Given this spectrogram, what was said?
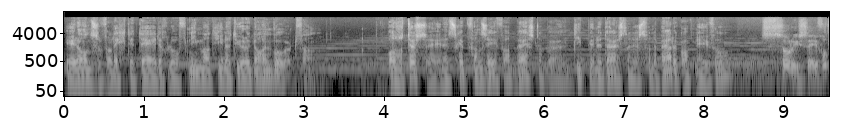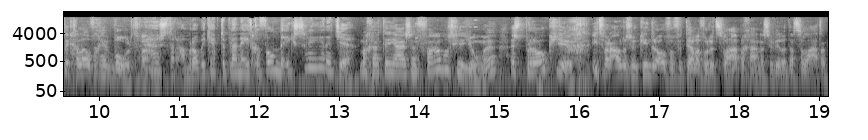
In onze verlichte tijden gelooft niemand hier natuurlijk nog een woord van. Ondertussen, in het schip van Zeevaart Bijsterbuil... diep in de duisternis van de paardenkopnevel... Sorry, Sevold, ik geloof er geen woord van. Luister, Amro, ik heb de planeet gevonden. Ik zweer het je. Magrathea is een fabeltje, jongen. Een sprookje. Iets waar ouders hun kinderen over vertellen voor het slapen gaan... als ze willen dat ze later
